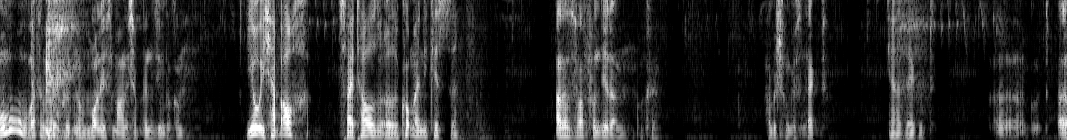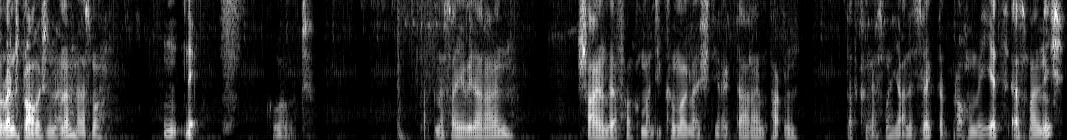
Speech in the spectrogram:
Oh, warte mal, wir könnten noch Mollys machen. Ich habe Benzin bekommen. Jo, ich habe auch 2000 oder so. Guck mal in die Kiste. Ah, das war von dir dann. Okay. Habe ich schon gestackt. Ja, sehr gut. Äh, gut. Äh, Range brauche ich nicht mehr, ne? Erstmal. Hm, Nee. Gut. Das Messer hier wieder rein. Scheinwerfer, guck mal, die können wir gleich direkt da reinpacken. Das kann erstmal hier alles weg. Das brauchen wir jetzt erstmal nicht.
